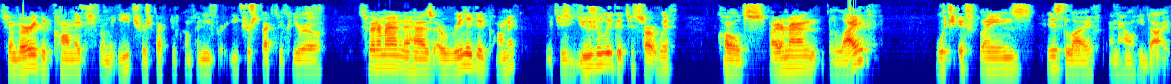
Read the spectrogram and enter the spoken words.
some very good comics from each respective company for each respective hero. Spider-Man has a really good comic, which is usually good to start with, called Spider-Man The Life, which explains his life and how he died.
